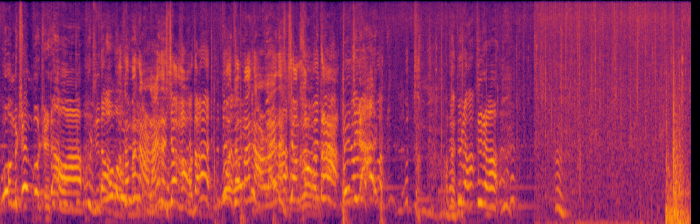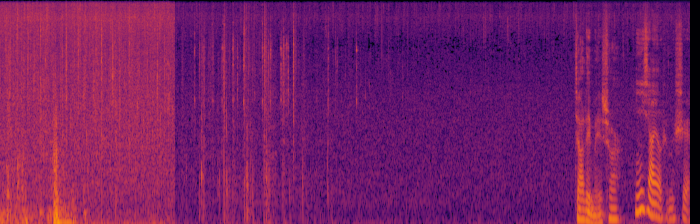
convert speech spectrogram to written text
我们真不知道啊，不知道。我他妈哪来的相好的？我他妈哪来的相好的？队长！队长，队长。家里没事儿？你想有什么事？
